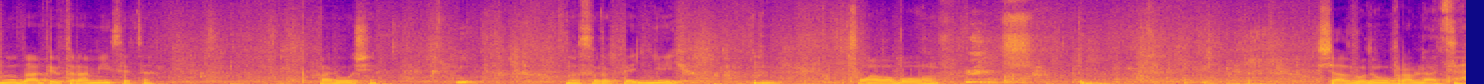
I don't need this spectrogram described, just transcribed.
Ну так, да, півтора місяця. Хороші. На 45 днів. Слава Богу. Зараз будемо управлятися.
